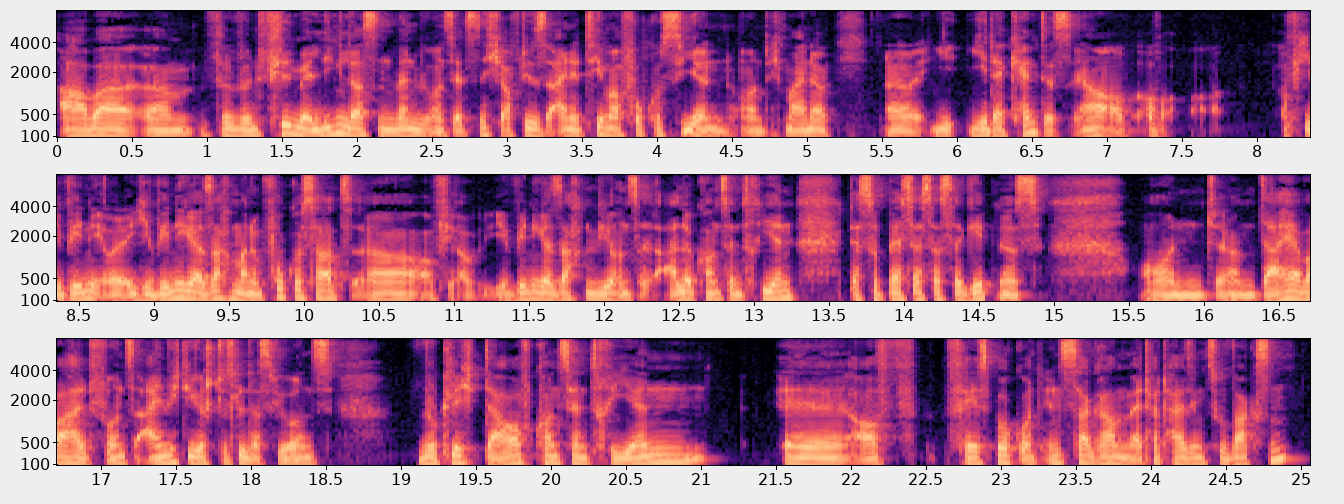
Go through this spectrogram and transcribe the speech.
aber ähm, wir würden viel mehr liegen lassen, wenn wir uns jetzt nicht auf dieses eine Thema fokussieren. Und ich meine, äh, jeder kennt es, ja, auf, auf, auf je, wenig, oder je weniger Sachen man im Fokus hat, äh, auf je weniger Sachen wir uns alle konzentrieren, desto besser ist das Ergebnis. Und ähm, daher war halt für uns ein wichtiger Schlüssel, dass wir uns wirklich darauf konzentrieren, äh, auf Facebook und Instagram im Advertising zu wachsen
